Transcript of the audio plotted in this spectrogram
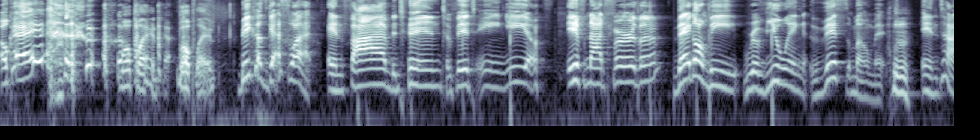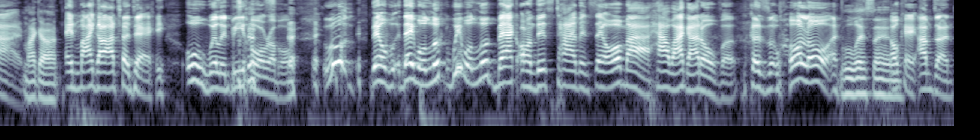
okay well played. Well played. because guess what in 5 to 10 to 15 years if not further they're gonna be reviewing this moment hmm. in time My god. and my God, today, ooh, will it be horrible? ooh, they'll they will look. We will look back on this time and say, "Oh my, how I got over." Because oh Lord. Listen. Okay, I'm done.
